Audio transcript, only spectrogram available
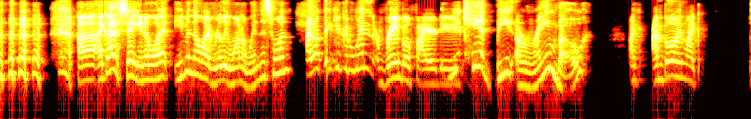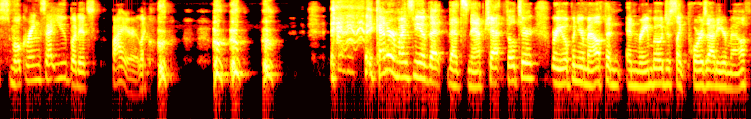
uh, I gotta say, you know what? Even though I really want to win this one, I don't think you can win Rainbow Fire, dude. you can't beat a rainbow. I, I'm blowing like smoke rings at you, but it's fire. Like, it kind of reminds me of that that Snapchat filter where you open your mouth and and rainbow just like pours out of your mouth.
